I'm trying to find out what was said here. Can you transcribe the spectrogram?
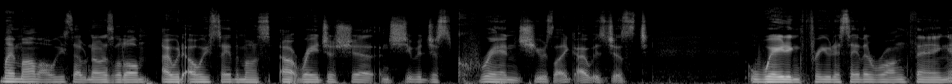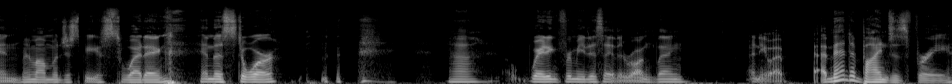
My mom always said when I was little, I would always say the most outrageous shit, and she would just cringe. She was like, I was just waiting for you to say the wrong thing, and my mom would just be sweating in the store, uh, waiting for me to say the wrong thing. Anyway. Amanda Bynes is free.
